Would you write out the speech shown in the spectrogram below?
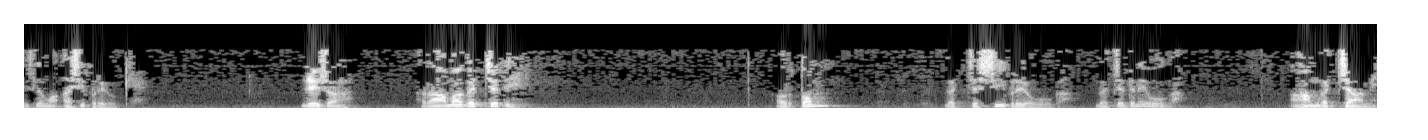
इसलिए वहाँ अशी प्रयोग किया जैसा रामा गच्छति और तुम गच्छसी प्रयोग होगा। गच्छते नहीं होगा। अहम गच्छा में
